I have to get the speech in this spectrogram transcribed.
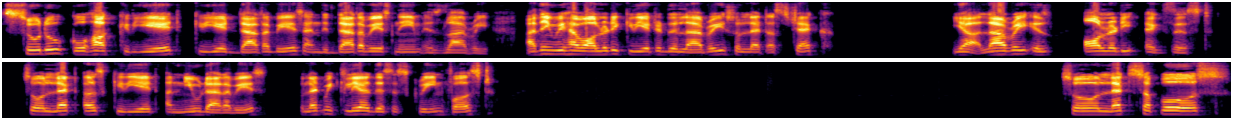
sudo koha create create database and the database name is library. I think we have already created the library so let us check yeah library is already exist. So let us create a new database. So let me clear this screen first. So let's suppose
